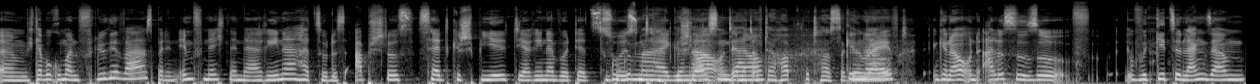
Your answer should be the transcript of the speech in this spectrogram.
ähm, ich glaube, Roman Flügel war es, bei den Impfnächten in der Arena, hat so das Abschlussset gespielt. Die Arena wird jetzt zum größten Teil geschlossen. Genau, und er genau. hat auf der Hauptbetosse genau, geraved. genau, und alles so, so geht so langsam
